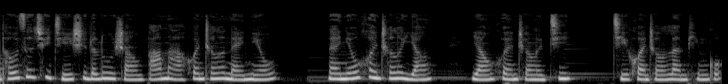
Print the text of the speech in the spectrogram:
头子去集市的路上，把马换成了奶牛，奶牛换成了羊，羊换成了鸡，鸡换成了烂苹果。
